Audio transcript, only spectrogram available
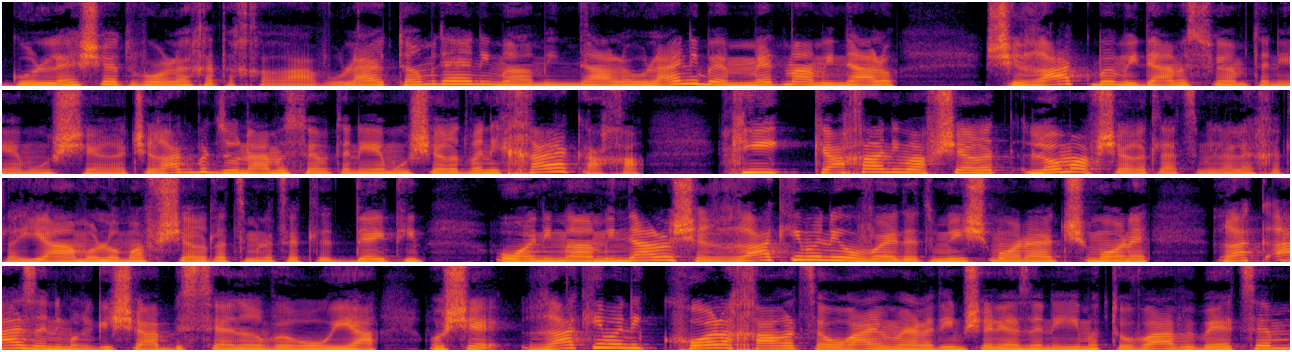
גולשת והולכת אחריו, אולי יותר מדי אני מאמינה לו, אולי אני באמת מאמינה לו שרק במידה מסוימת אני אהיה מאושרת, שרק בתזונה מסוימת אני אהיה מאושרת, ואני חיה ככה. כי ככה אני מאפשרת, לא מאפשרת לעצמי ללכת לים, או לא מאפשרת לעצמי לצאת לדייטים, או אני מאמינה לו שרק אם אני עובדת מ-8 עד 8, רק אז אני מרגישה בסדר וראויה, או שרק אם אני כל אחר הצהריים עם הילדים שלי אז אני אימא טובה, ובעצם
